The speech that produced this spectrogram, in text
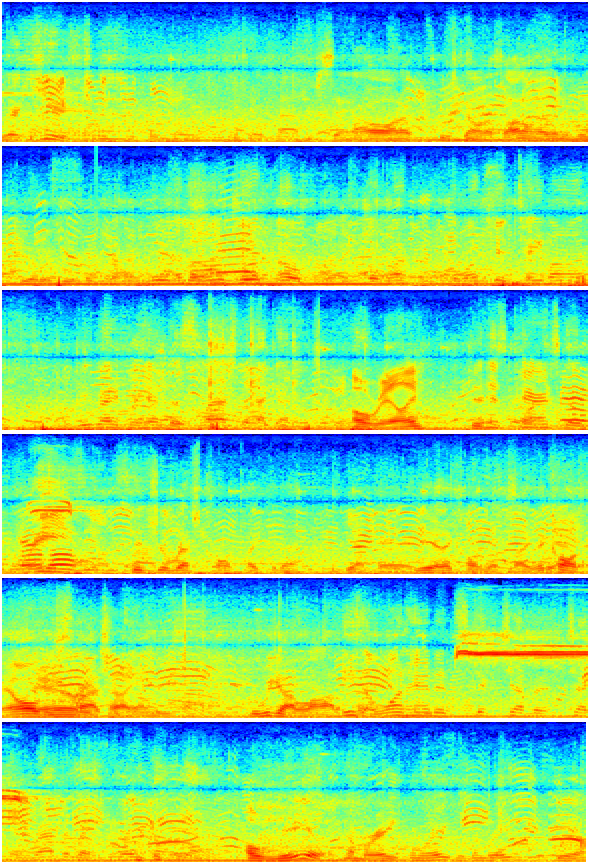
They're huge. He's saying, oh, I don't, he's telling us, I don't have any midfielders here. And the one kid, oh, the one, the one kid, Tavon, be ready for him to slash the heck out of you. Oh, really? Did, his parents go crazy on Did your rest call tight today? Yeah, very. Yeah, they called it real tight. They Yeah, called all these very slashes tight. on these. Dude, we got a lot of He's them. a one-handed stick checking, checking, wrapping the throat of the guy. Oh, really? Number eight. Number eight? Was number eight? Yeah.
